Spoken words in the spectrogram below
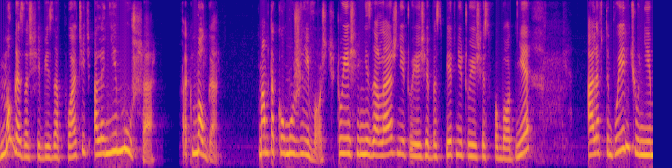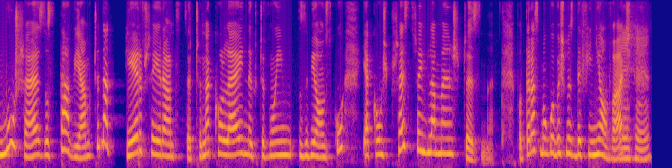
mogę za siebie zapłacić, ale nie muszę. Tak mogę mam taką możliwość. Czuję się niezależnie, czuję się bezpiecznie, czuję się swobodnie, ale w tym pojęciu nie muszę, zostawiam, czy na pierwszej randce, czy na kolejnych, czy w moim związku, jakąś przestrzeń dla mężczyzny. Bo teraz mogłybyśmy zdefiniować, mhm.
